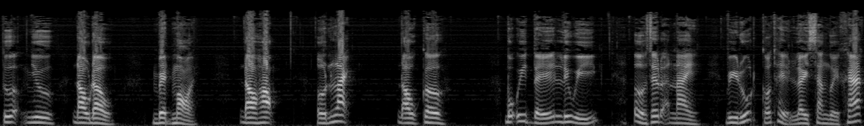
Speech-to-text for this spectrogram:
tượng như đau đầu, mệt mỏi, đau họng, ớn lạnh, đau cơ. Bộ Y tế lưu ý, ở giai đoạn này, virus có thể lây sang người khác.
